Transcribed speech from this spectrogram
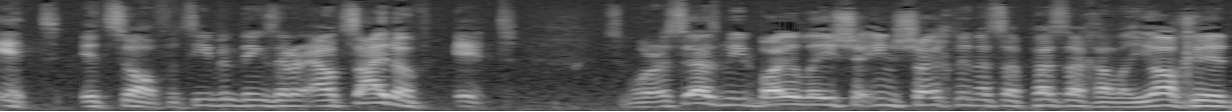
it itself; it's even things that are outside of it. So where it says, "Mi in shaychin as a pesach halayachid."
